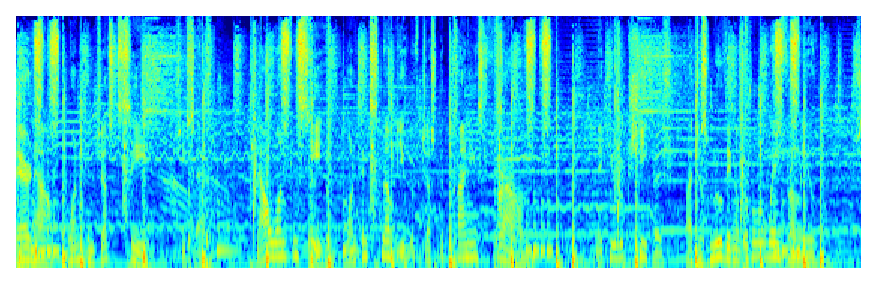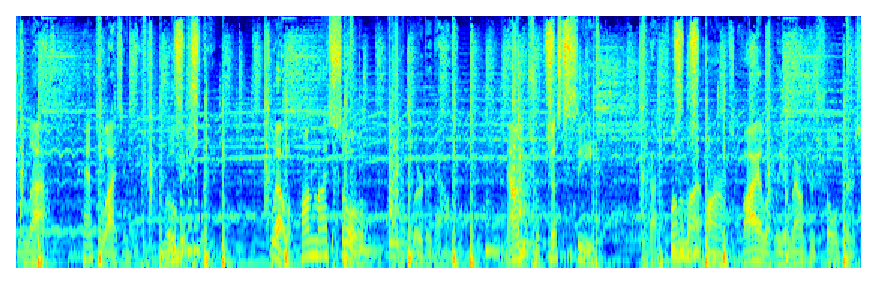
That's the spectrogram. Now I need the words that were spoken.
There now, one can just see, she said. Now one can see, one can snub you with just the tiniest frown, make you look sheepish by just moving a little away from you. She laughed, tantalizingly, roguishly. Well, upon my soul, I blurted out. Now you shall just see. And I flung my arms violently around her shoulders.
